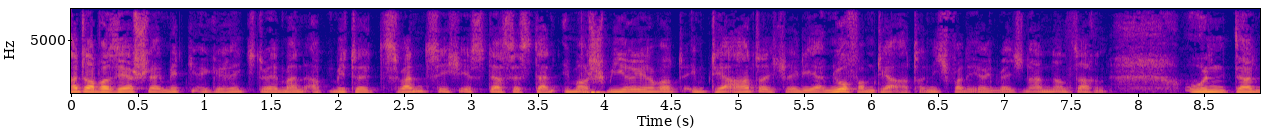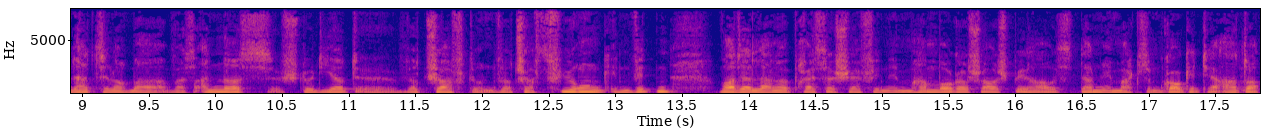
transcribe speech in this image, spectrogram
hat aber sehr schnell mitgekriegt, wenn man ab Mitte 20 ist, dass es dann immer schwieriger wird im Theater. Ich rede ja nur vom Theater, nicht von irgendwelchen anderen Sachen. Und dann hat sie noch mal was anderes studiert, äh, Wirtschaft und Wirtschaftsführung in Witten, war da lange Pressechefin im Hamburger Schauspielhaus, dann im Maxim Gorki Theater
